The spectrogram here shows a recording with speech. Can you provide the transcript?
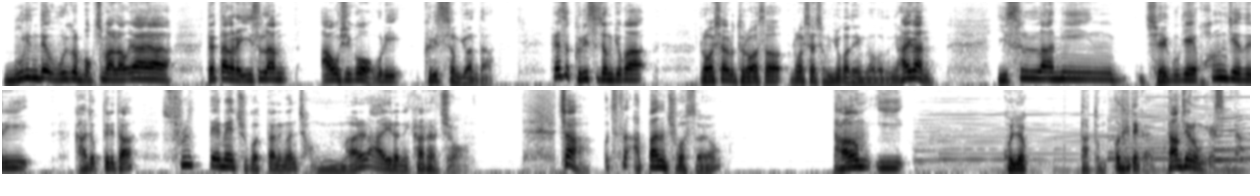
물인데 우리 걸 먹지 말라고. 야, 야, 됐다 그래. 이슬람 아웃이고 우리 그리스 정교한다. 해서 그리스 정교가 러시아로 들어와서 러시아 정교가 된 거거든요. 하여간 이슬람인 제국의 황제들이 가족들이 다 술 때문에 죽었다는 건 정말 아이러니컬하죠. 자, 어쨌든 아빠는 죽었어요. 다음 이 권력 다툼 어떻게 될까요? 다음 시간에 보겠습니다.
